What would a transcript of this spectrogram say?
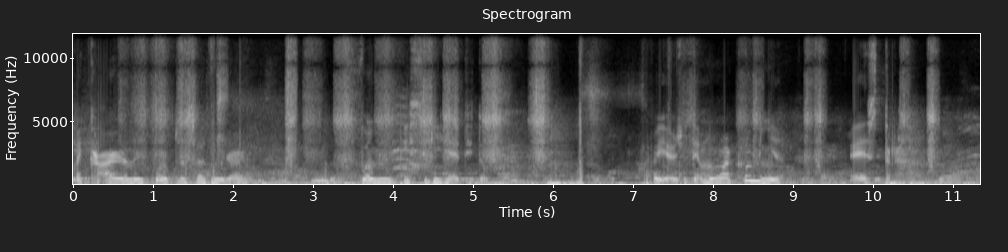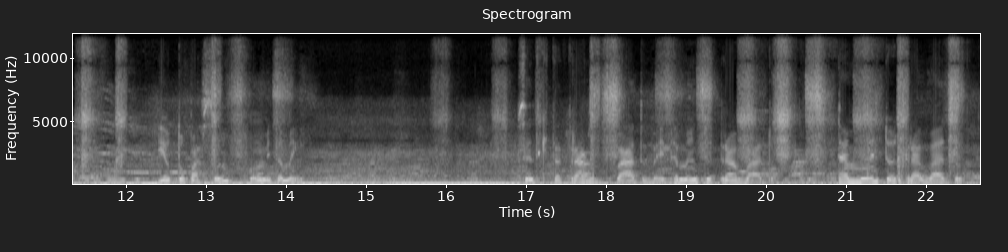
Mas cara, não encontro essas mulheres. Vamos seguir reto então. Aí, já temos uma caminha extra. E eu tô passando fome também. Sinto que tá travado, velho. Tá muito travado. Tá muito travado.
